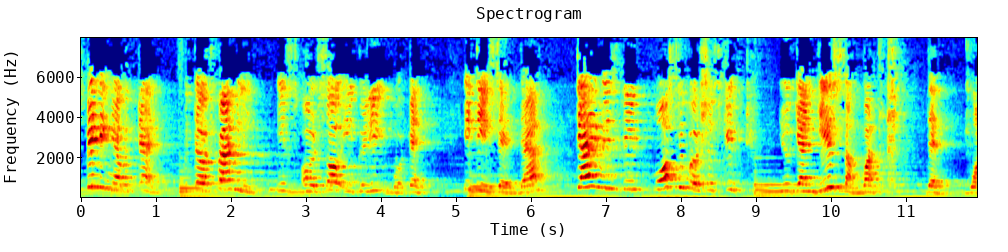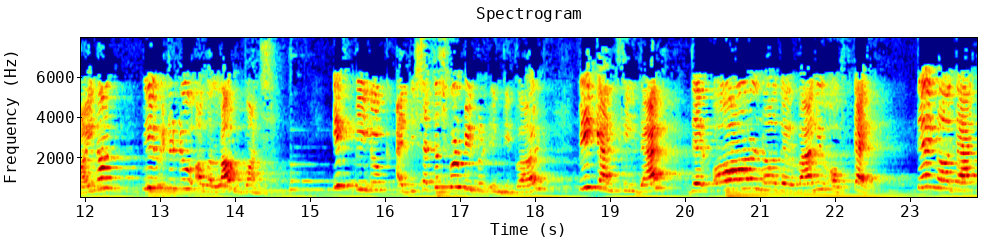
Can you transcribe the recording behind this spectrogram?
Spending our time with our family is also equally important. It is said that time is the most precious gift you can give someone. Then why not give it to our loved ones? If we look at the successful people in the world, we can see that they all know the value of time. They know that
